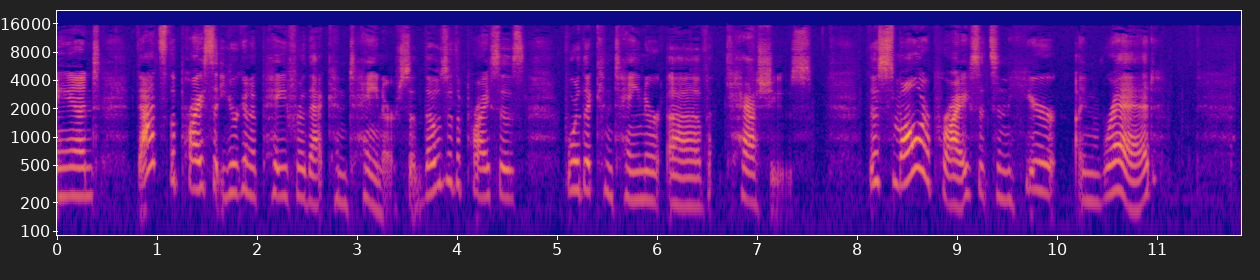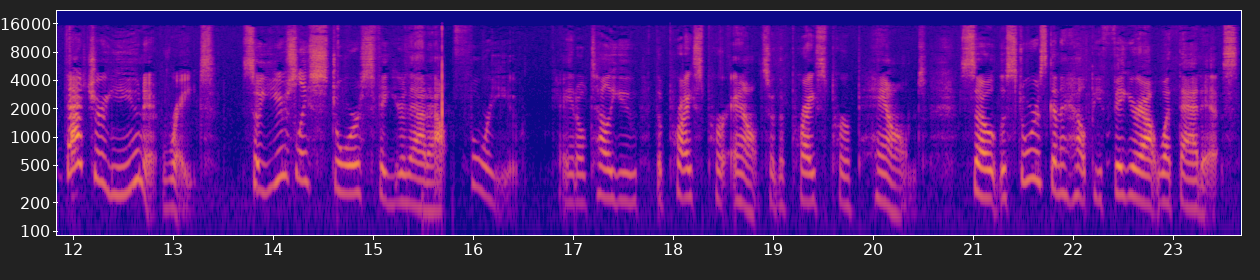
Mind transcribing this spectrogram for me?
And that's the price that you're going to pay for that container. So those are the prices for the container of cashews. The smaller price, it's in here in red, that's your unit rate. So usually stores figure that out for you. Okay, it'll tell you the price per ounce or the price per pound. So the store is going to help you figure out what that is.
